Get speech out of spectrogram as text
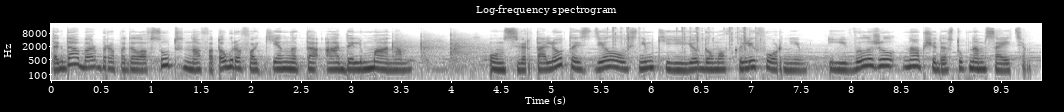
Тогда Барбара подала в суд на фотографа Кеннета Адельмана. Он с вертолета сделал снимки ее дома в Калифорнии и выложил на общедоступном сайте –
